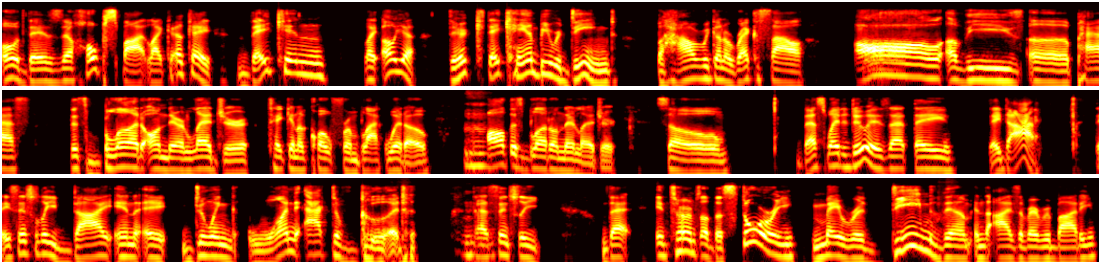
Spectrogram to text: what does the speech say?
oh, there's a hope spot. Like, okay, they can like, oh yeah, they they can be redeemed, but how are we gonna reconcile all of these uh past this blood on their ledger, taking a quote from Black Widow, Mhm. all this blood on their ledger. So best way to do it is that they they die. They essentially die in a doing one act of good Mhm. that essentially that in terms of the story may redeem them in the eyes of everybody.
